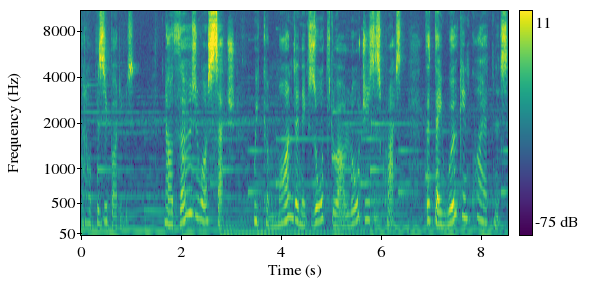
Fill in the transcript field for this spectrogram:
but are busybodies. Now, those who are such, we command and exhort through our Lord Jesus Christ that they work in quietness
